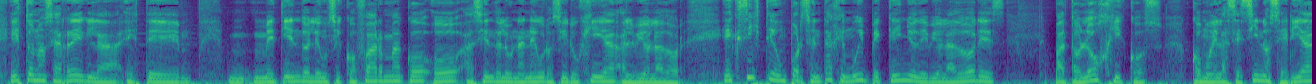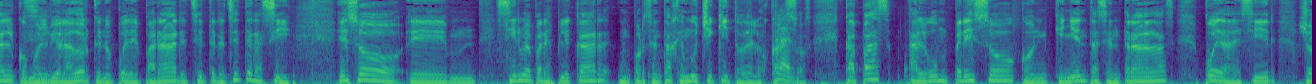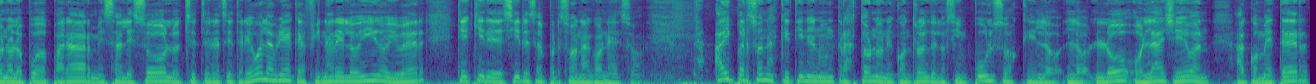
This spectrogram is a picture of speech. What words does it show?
Esto no se arregla este, metiéndole un psicofármaco o haciéndole una neurocirugía al violador. Existe un porcentaje muy pequeño de violadores patológicos, como el asesino serial, como Sí. el violador que no puede parar, etcétera, etcétera. Sí, eso eh, sirve para explicar un porcentaje muy chiquito de los Claro. casos. Capaz algún preso con 500 entradas pueda decir, yo no lo puedo parar, me sale solo, etcétera, etcétera. Igual habría que afinar el oído y ver qué quiere decir esa persona con eso. Hay personas que tienen un trastorno en el control de los impulsos que lo, lo- lo o la llevan a cometer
